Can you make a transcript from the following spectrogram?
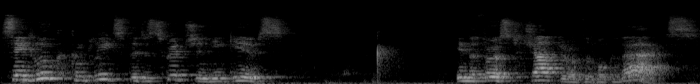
St. Luke completes the description he gives in the first chapter of the book of Acts,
